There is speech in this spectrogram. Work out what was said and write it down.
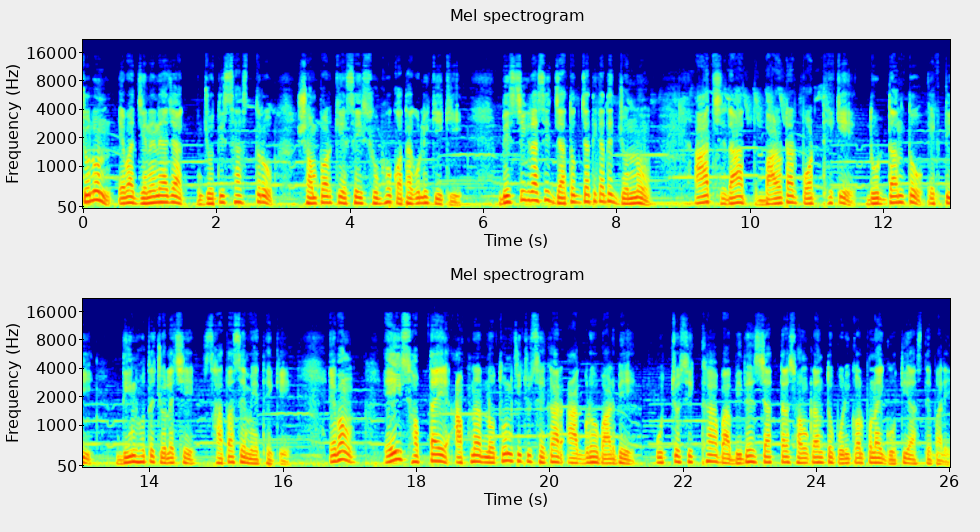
চলুন এবার জেনে নেওয়া যাক জ্যোতিষশাস্ত্র সম্পর্কে সেই শুভ কথাগুলি কি কি। বৃশ্চিক রাশির জাতক জাতিকাদের জন্য আজ রাত বারোটার পর থেকে দুর্দান্ত একটি দিন হতে চলেছে সাতাশে মে থেকে। এবং এই সপ্তাহে আপনার নতুন কিছু শেখার আগ্রহ বাড়বে উচ্চশিক্ষা বা বিদেশ যাত্রা সংক্রান্ত পরিকল্পনায় গতি আসতে পারে।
